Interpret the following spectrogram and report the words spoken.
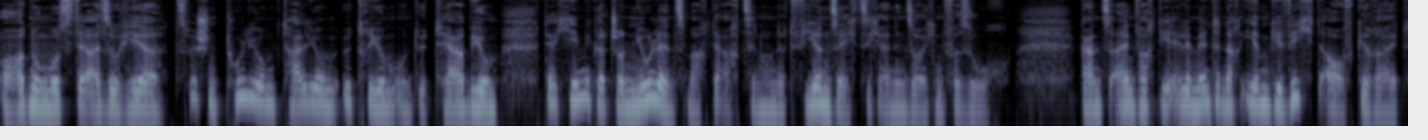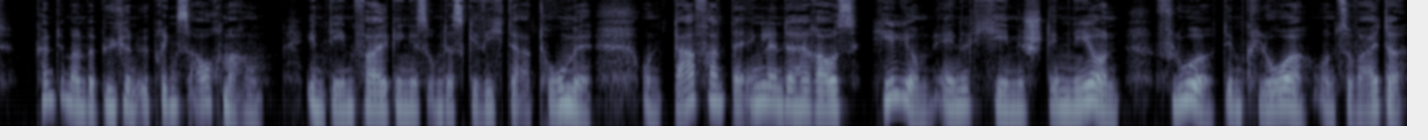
Ordnung musste also her zwischen Thulium, Thallium, Yttrium und Ytterbium. Der Chemiker John Newlands machte 1864 einen solchen Versuch. Ganz einfach die Elemente nach ihrem Gewicht aufgereiht. Könnte man bei Büchern übrigens auch machen. In dem Fall ging es um das Gewicht der Atome. Und da fand der Engländer heraus, Helium ähnelt chemisch dem Neon, Fluor dem Chlor und so weiter.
